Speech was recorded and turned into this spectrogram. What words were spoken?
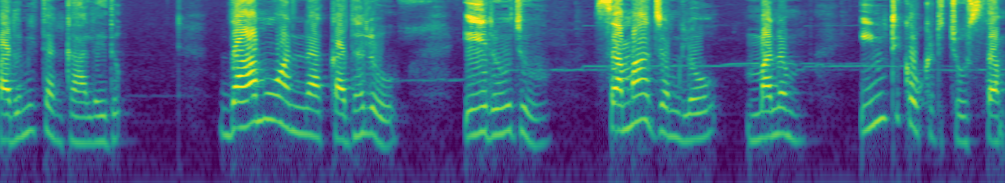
పరిమితం కాలేదు. దాము అన్న కథలు ఈరోజు సమాజంలో మనం ఇంటికొకటి చూస్తాం.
